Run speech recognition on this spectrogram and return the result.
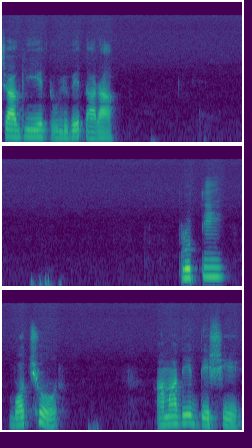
জাগিয়ে তুলবে তারা। প্রতি বছর আমাদের দেশে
